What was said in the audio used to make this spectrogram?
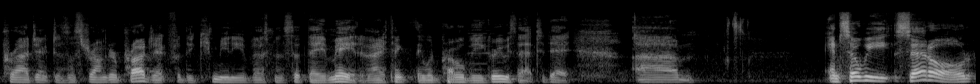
project is a stronger project for the community investments that they made, and I think they would probably agree with that today. Um, and so we settled,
